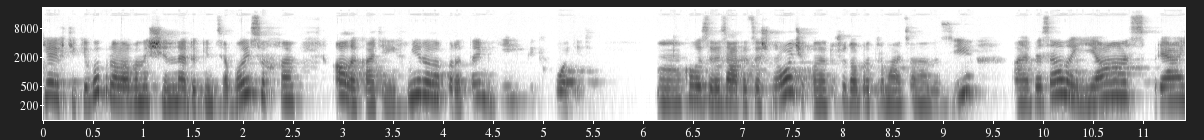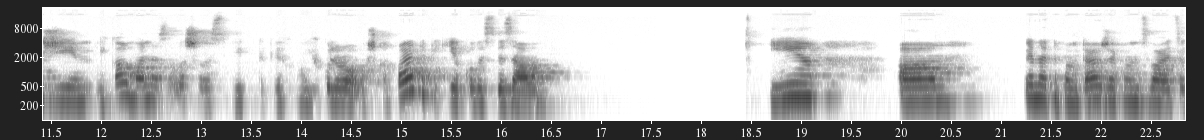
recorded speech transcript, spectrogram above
Я їх тільки вибрала, вони ще не до кінця висохли, але Катя їх міряла, перед тим їй підходять. Коли зав'язати цей шнурочок, вони дуже добре тримаються на нозі. В'язала я з пряжі, яка в мене залишилась від таких моїх кольорових шкарпеток, які я колись в'язала. І а, я навіть не пам'ятаю вже, як вона називається,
